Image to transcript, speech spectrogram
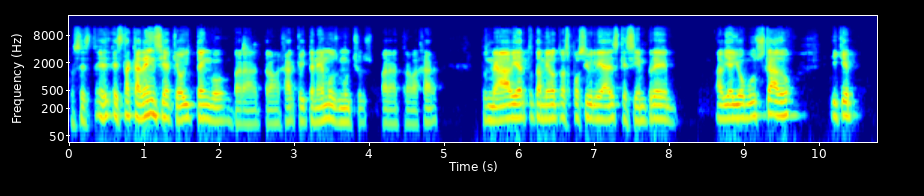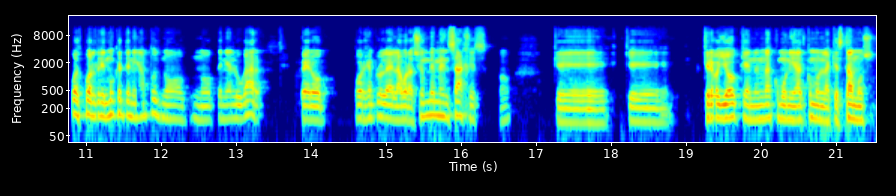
pues esta cadencia que hoy tengo para trabajar, que hoy tenemos muchos para trabajar, pues me ha abierto también otras posibilidades que siempre había yo buscado y que pues por el ritmo que tenía pues no, no tenían lugar. Pero, por ejemplo, la elaboración de mensajes, que, que, creo yo que en una comunidad como la que estamos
